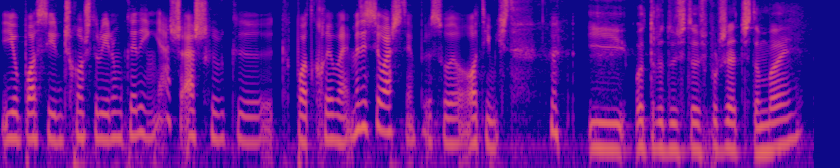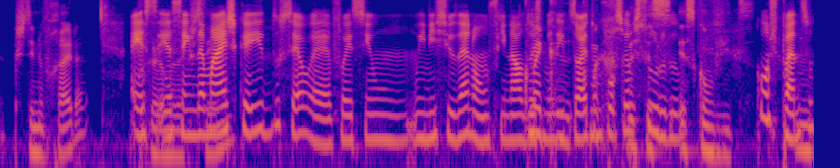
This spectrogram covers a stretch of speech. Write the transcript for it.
e eu posso ir desconstruir um bocadinho. Acho, acho que, que pode correr bem, mas isso eu acho sempre, eu sou otimista. E outro dos teus projetos também, Cristina Ferreira. Esse, esse ainda mais caído do céu. É, foi assim um, um início de ano, um final de 2018 é que, é um pouco absurdo. Esse, esse, convite? Com espanto.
